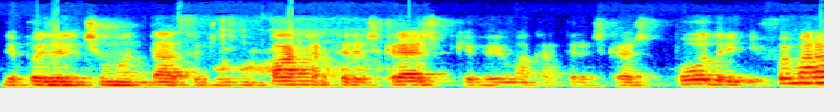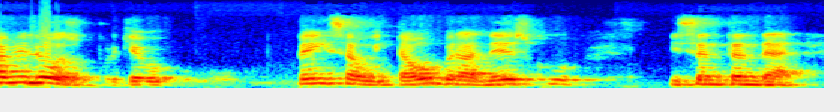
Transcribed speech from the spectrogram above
Depois ele tinha um mandato de limpar a carteira de crédito, porque veio uma carteira de crédito podre, e foi maravilhoso, porque pensa o Itaú, Bradesco e Santander.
